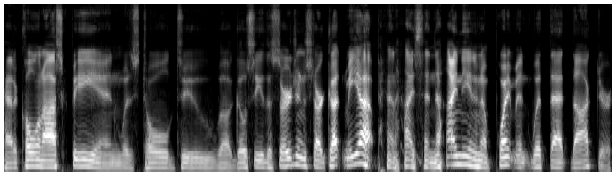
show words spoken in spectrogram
had a colonoscopy and was told to uh, go see the surgeon and start cutting me up. And I said, No, I need an appointment with that doctor.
